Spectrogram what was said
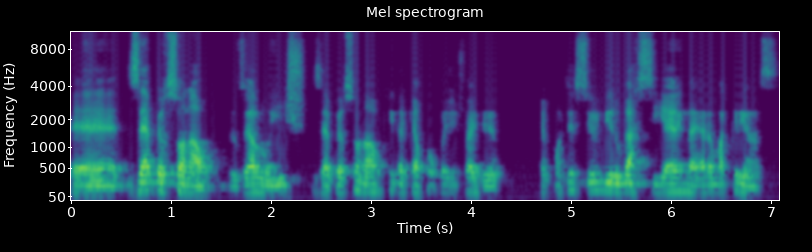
é, Zé Personal, José Luiz Zé Personal, que daqui a pouco a gente vai ver o que aconteceu. E Miro Garcia ainda era uma criança.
